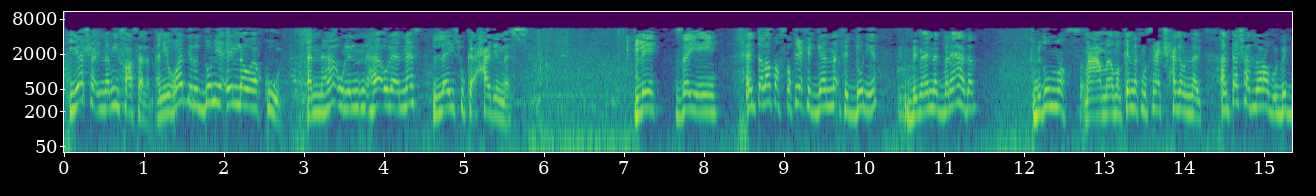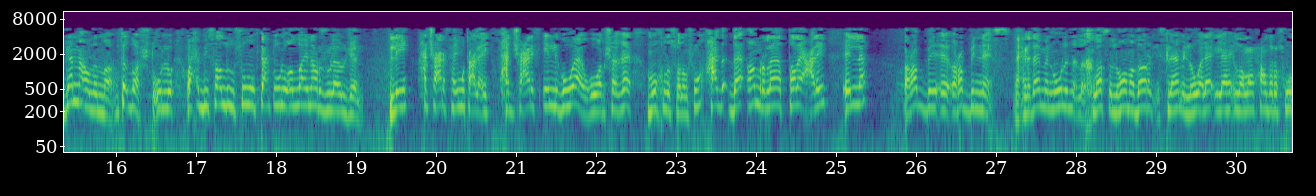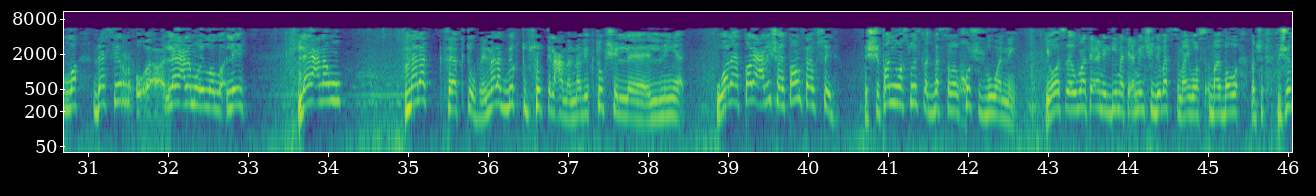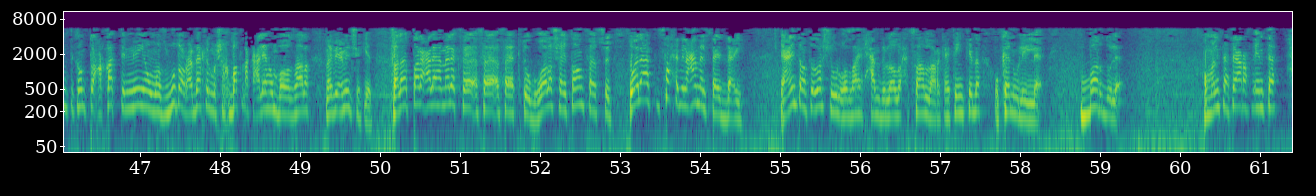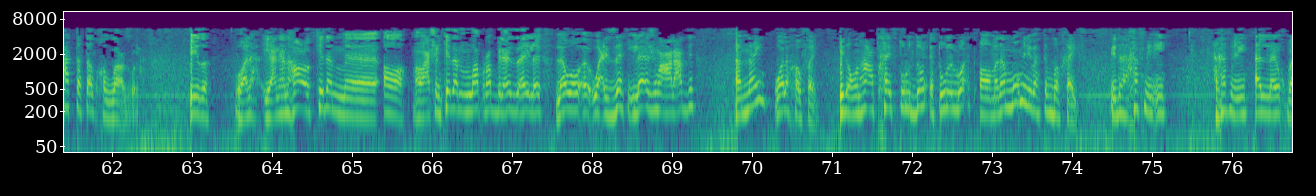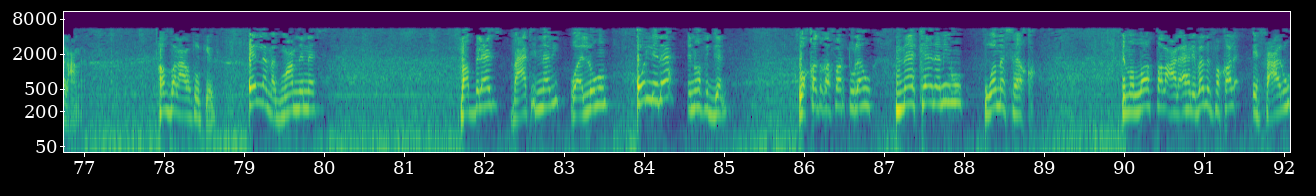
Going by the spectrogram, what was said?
يشاء النبي صلى الله عليه وسلم أن يغادر الدنيا إلا ويقول أن هؤلاء هؤلاء الناس ليسوا كأحد الناس. ليه؟ زي إيه؟ أنت لا تستطيع في الجنة في الدنيا بما إنك بني آدم. بدون نص. مع ما كأنك ما سمعتش حاجة من النبي. أن تشهد لرجل بالجنة أو للنار. ما تقدرش. تقول له واحد بيصلي ويصوم وبتاع تقول له والله نرجو له الجنة. ليه؟ محدش عارف هيموت على إيه؟ محدش عارف إيه اللي جواه وهو شغال مخلص ولا مش مخلص. حد ده أمر لا يطلع عليه إلا رب رب الناس. إحنا دايما نقول إن الإخلاص اللي هو مدار الإسلام اللي هو لا إله إلا الله محمد رسول الله ده سر لا يعلمه إلا الله. ليه؟ لا يعلمه ملك فيكتبه. الملك بيكتب صورة العمل ما بيكتبش ال- النيات. ولا يطلع عليه شيطان فيفسدها الشيطان يوسوس لك بس ما يخشش جوه النية. يوس... ما تعمل دي ما تعملش دي بس ما يوس... ما يبو... مش انت كنت عقدت النية ومظبوطة وراح داخل مش هخبط لك عليها ومبوظها لك؟ ما بيعملش كده. فلا يطلع عليها ملك ف... ف... فيكتبه. ولا شيطان فيفسد ولا صاحب العمل فيدعيه. يعني انت ما تقدرش تقول والله الحمد لله الواحد صلى ركعتين كده وكانوا لله. برضه لا. امال انت هتعرف إمتى؟ حتى تلقى الله عز وجل. إيه ده؟ ولا يعني أنا هقعد كده آه ما هو عشان كده رب العزة إيه؟ لا وعزتي لا أجمع على عبد أمنين ولا خوفين. إيه ده وأنا هقعد خايف طول الدنيا طول الوقت؟ آه ما دام مؤمن يبقى هتفضل خايف. إيه ده هخاف من إيه؟ هخاف من إيه؟ الا يقبل عمل. هفضل على طول كده. إلا مجموعة من الناس. رب العز بعت النبي وقال لهم قل لي ده إن هو في الجنة. وقد غفرت له ما كان منه وما ساق. إن الله طلع على أهل بدر فقال افعلوا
